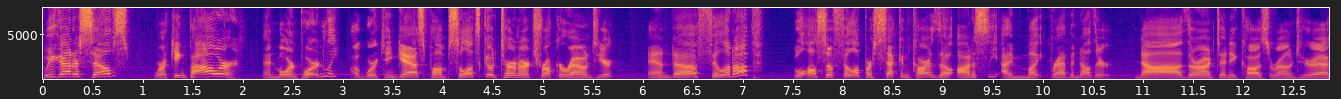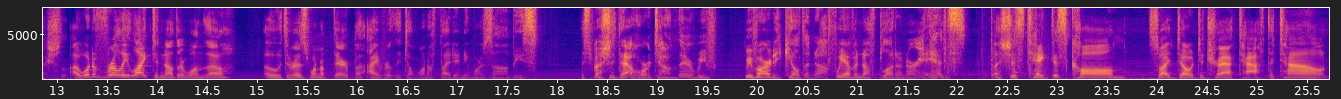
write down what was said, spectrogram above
We got ourselves working power. And more importantly, a working gas pump. So let's go turn our truck around here and uh, fill it up. We'll also fill up our second car, though honestly, I might grab another. Nah, there aren't any cars around here, actually. I would have really liked another one, though. Oh, there is one up there, but I really don't want to fight any more zombies. Especially that horde down there. We've we've already killed enough. We have enough blood on our hands. Let's just take this calm so I don't detract half the town.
